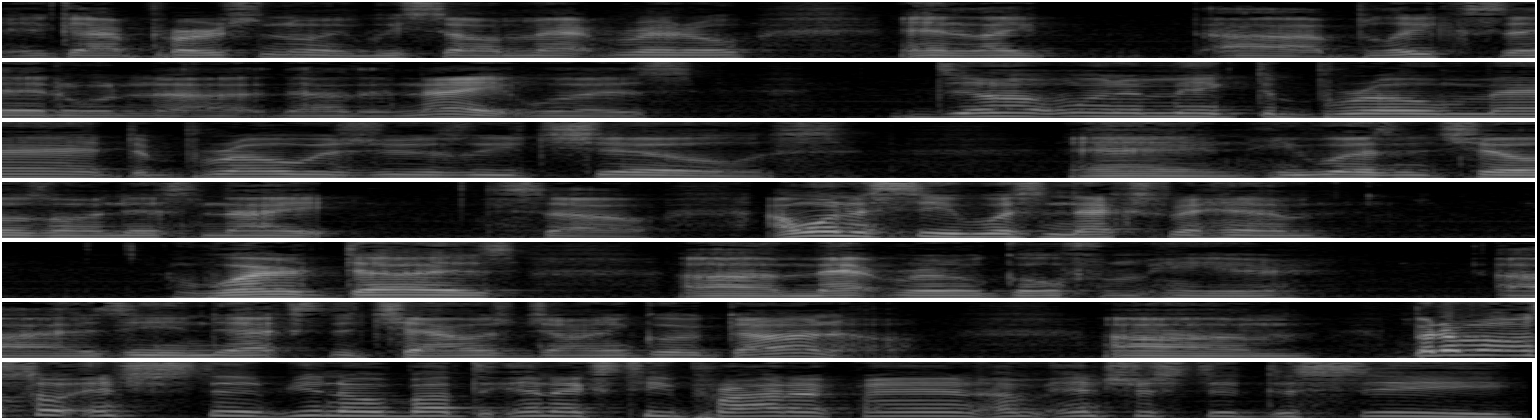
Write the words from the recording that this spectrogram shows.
It got personal, and we saw Matt Riddle and like uh, Blake said on uh, the other night was, don't want to make the bro mad. The bro is usually chills, and he wasn't chills on this night. So I want to see what's next for him. Where does uh, Matt Riddle go from here? Uh, is he next to challenge Johnny Gargano? Um, but I'm also interested, you know, about the NXT product, man. I'm interested to see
